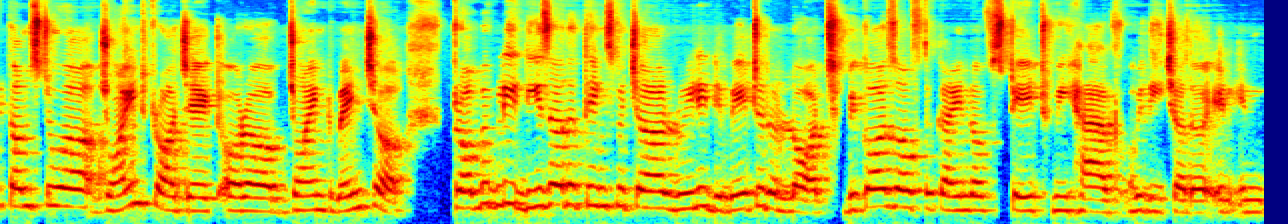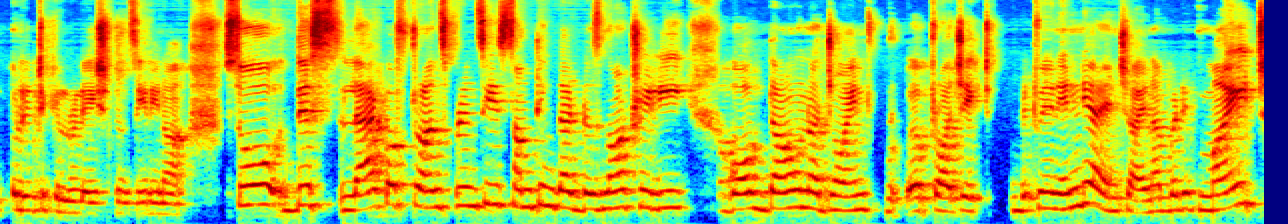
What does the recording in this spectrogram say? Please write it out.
it comes to a joint project or a joint venture, probably these are the things which are really debated a lot because of the kind of state we have with each other in, in political relations arena. So this lack of transparency is something that does not really bog down a joint uh, project between India and China, but it might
